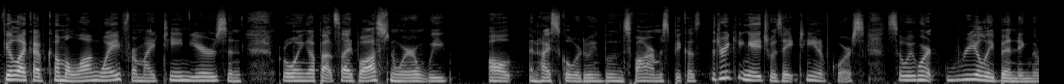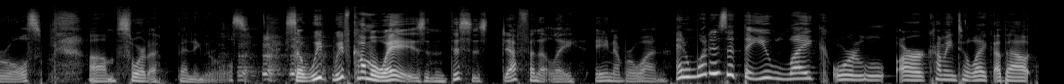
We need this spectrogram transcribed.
feel like I've come a long way from my teen years and growing up outside Boston, where we all in high school were doing Boone's Farms because the drinking age was 18, of course. So we weren't really bending the rules, um, sort of bending the rules. so we've, we've come a ways, and this is definitely a number one. And what is it that you like or are coming to like about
